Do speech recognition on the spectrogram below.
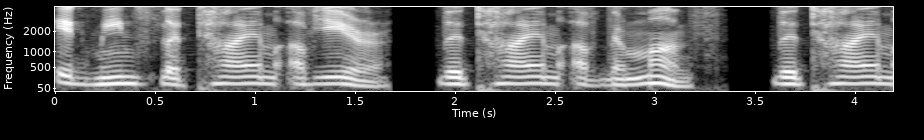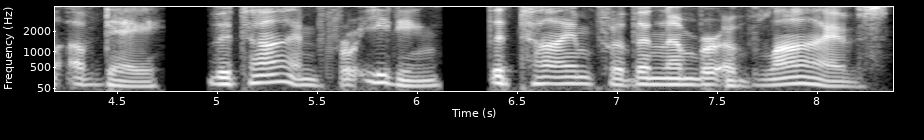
it means the time of year, the time of the month, the time of day, the time for eating, the time for the number of lives,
